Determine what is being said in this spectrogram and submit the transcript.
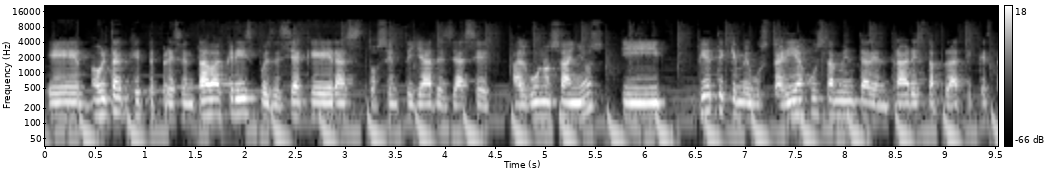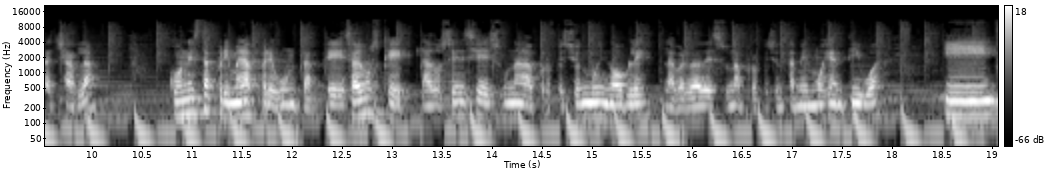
Eh, ahorita que te presentaba Cris, pues decía que eras docente ya desde hace algunos años y fíjate que me gustaría justamente adentrar esta plática, esta charla, con esta primera pregunta. Eh, sabemos que la docencia es una profesión muy noble, la verdad es una profesión también muy antigua. Y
